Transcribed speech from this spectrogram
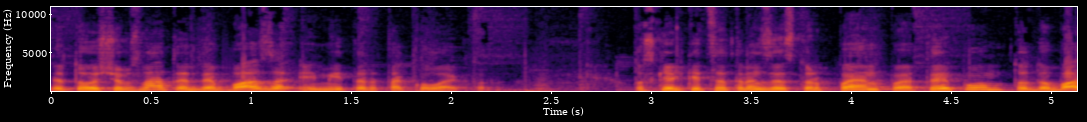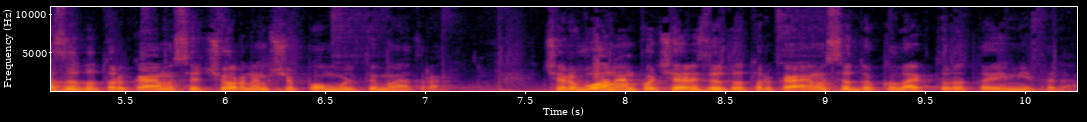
для того, щоб знати, де база, емітер та колектор. Оскільки це транзистор PNP типу, то до бази доторкаємося чорним щупом мультиметра. Червоним по черзі доторкаємося до колектора та емітера.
